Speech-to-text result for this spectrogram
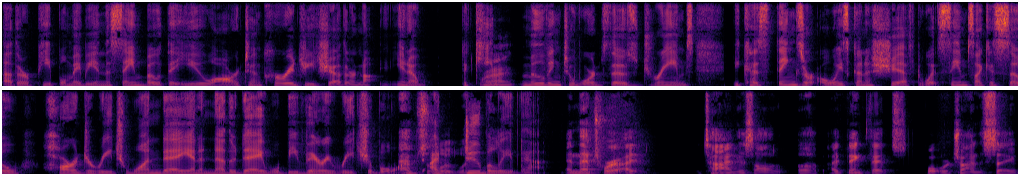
other people, maybe in the same boat that you are, to encourage each other, not you know, to keep Right. moving towards those dreams, because things are always going to shift. What seems like is so hard to reach one day, and another day will be very reachable. I- I do believe that. And that's where I tying this all up. I think that's what we're trying to say.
